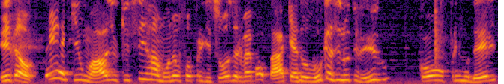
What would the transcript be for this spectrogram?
Então, tem aqui um áudio que se Ramon não for preguiçoso, ele vai botar, que é do Lucas Inutilismo, com o primo dele,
